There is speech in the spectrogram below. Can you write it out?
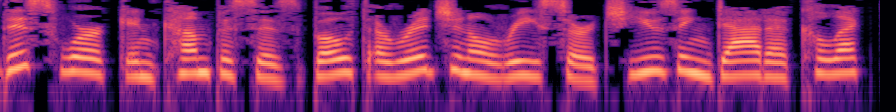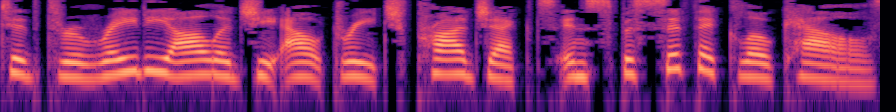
This work encompasses both original research using data collected through radiology outreach projects in specific locales,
